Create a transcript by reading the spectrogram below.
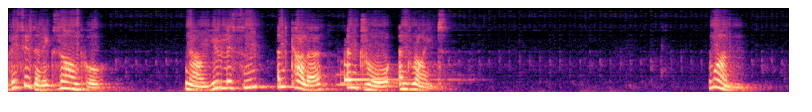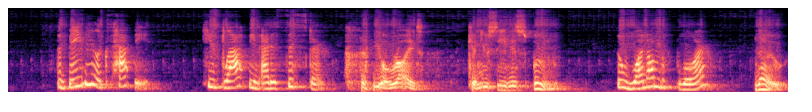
This is an example. Now you listen and colour and draw and write. 1. The baby looks happy. He's laughing at his sister. You're right. Can you see his spoon? The one on the floor? No,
